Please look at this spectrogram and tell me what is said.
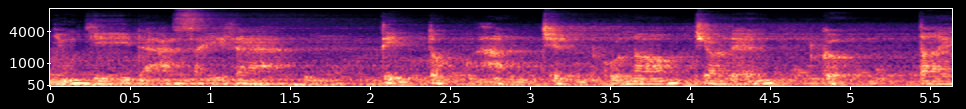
những gì đã xảy ra, tiếp tục hành trình của nó cho đến cực tây.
